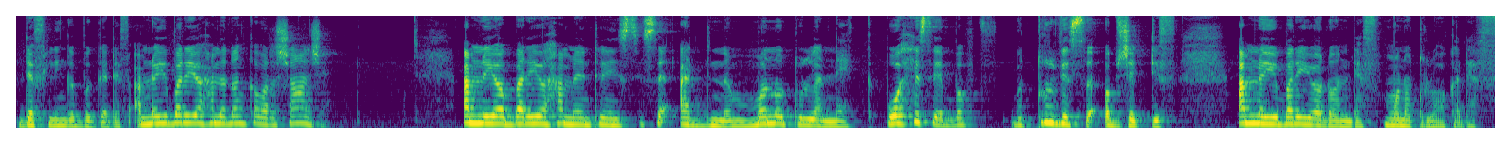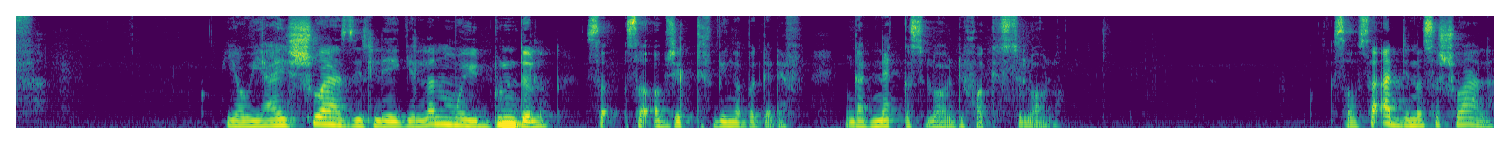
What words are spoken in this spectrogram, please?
def li nga bëgg a def am na yu bari yoo xam ne danga ko war a changer am na yoo bari yoo xamante ni si sa àddina mënatu la nekk boo xesee ba ba trouver sa objectif am na yu bari yoo doon def mënatuloo ko def yow yaay choisir léegi lan mooy dundal sa sa objectif bi nga bëgg a def nga nekk si loolu di focus si loolu so sa àddina sa choix la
